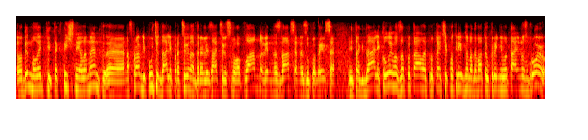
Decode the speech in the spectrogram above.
один маленький тактичний елемент. Е, Насправді Путін далі працює над реалізацією свого плану. Він не здався, не зупинився і так далі. Коли його запитали про те, чи потрібно надавати Україні летальну зброю,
